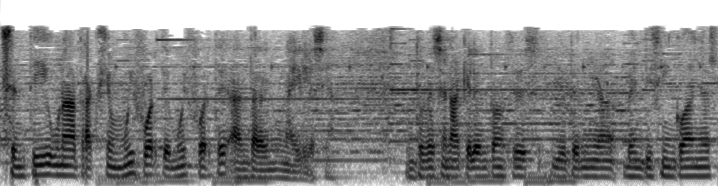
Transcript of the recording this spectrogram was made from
sentí una atracción muy fuerte, muy fuerte a entrar en una iglesia. Entonces, en aquel entonces yo tenía 25 años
